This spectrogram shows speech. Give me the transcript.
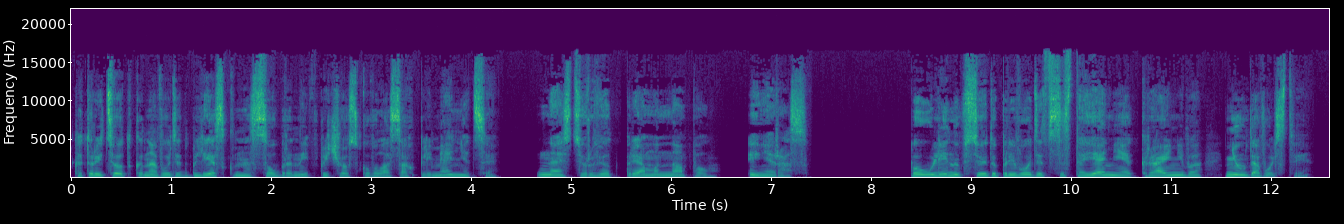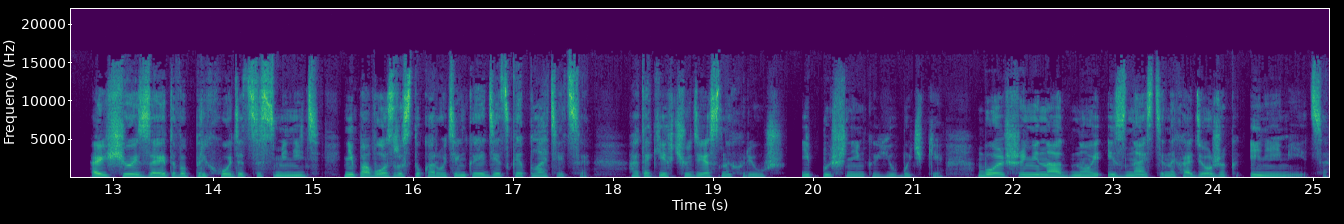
который тетка наводит блеск на собранный в прическу волосах племянницы, Настю рвет прямо на пол, И не раз. Паулину все это приводит в состояние крайнего неудовольствия. А еще из-за этого приходится сменить не по возрасту коротенькое детское платьице, а таких чудесных рюш и пышненькой юбочки больше ни на одной из Настиных одежек и не имеется.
